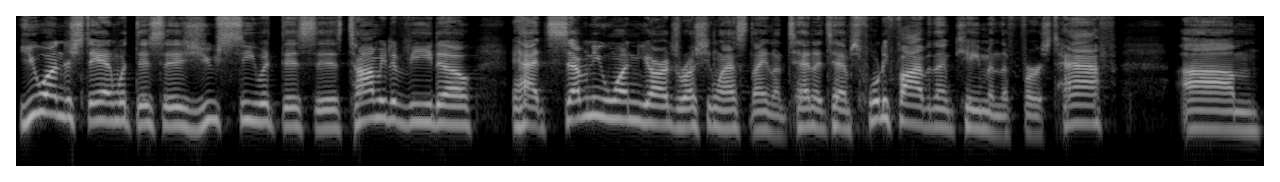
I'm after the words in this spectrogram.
you understand what this is. You see what this is. Tommy DeVito had 71 yards rushing last night on 10 attempts. 45 of them came in the first half. Um,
